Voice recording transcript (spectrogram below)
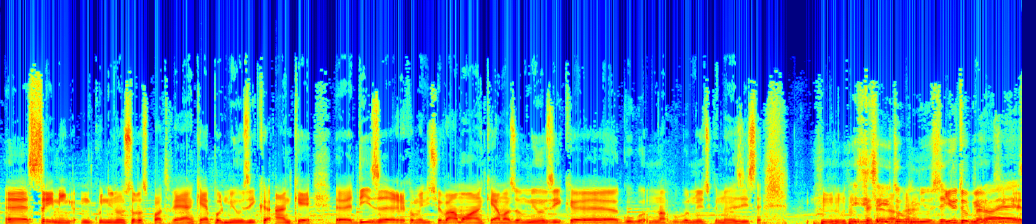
eh, streaming, quindi non solo Spotify, anche Apple Music, anche eh, Deezer, come dicevamo, anche Amazon Music, eh, Google, no, Google Music non esiste. Esiste YouTube Music, YouTube però Music, è esatto.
